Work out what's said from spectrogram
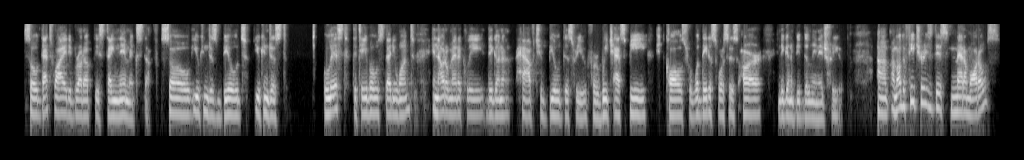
So that's why they brought up this dynamic stuff. So you can just build, you can just list the tables that you want, and automatically they're gonna have to build this for you for which SP it calls, for what data sources are, and they're gonna build the lineage for you. Um, another feature is this meta models.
